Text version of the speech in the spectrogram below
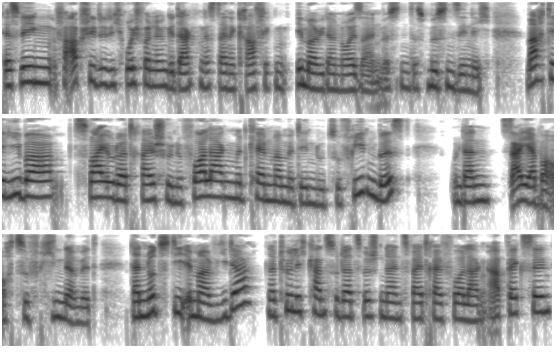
Deswegen verabschiede dich ruhig von dem Gedanken, dass deine Grafiken immer wieder neu sein müssen. Das müssen sie nicht. Mach dir lieber zwei oder drei schöne Vorlagen mit Canva, mit denen du zufrieden bist. Und dann sei aber auch zufrieden damit. Dann nutzt die immer wieder. Natürlich kannst du dazwischen deinen zwei, drei Vorlagen abwechseln,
